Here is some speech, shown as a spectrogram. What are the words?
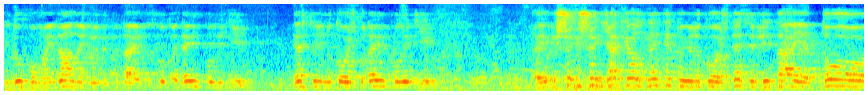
Іду по Майдану, і люди питаються, слухай, де він полетів? Де ж той Янукович, куди він полетів? Е, Що, що, як його знайти, той Янукович? Десь він літає, то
